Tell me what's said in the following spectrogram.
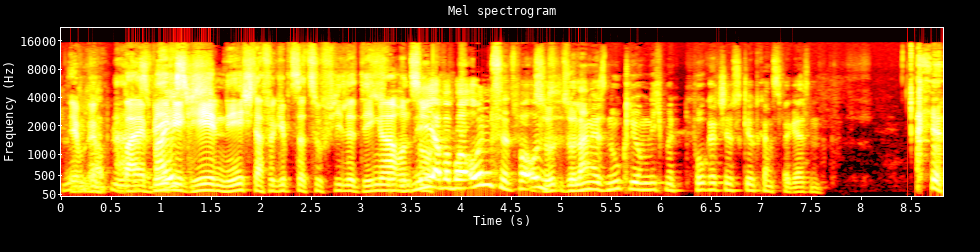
Bei BGG nicht, dafür gibt es da zu viele Dinger und so. Nee, aber bei uns jetzt, bei uns. So, solange es Nucleum nicht mit Pokerchips gibt, kannst du vergessen.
